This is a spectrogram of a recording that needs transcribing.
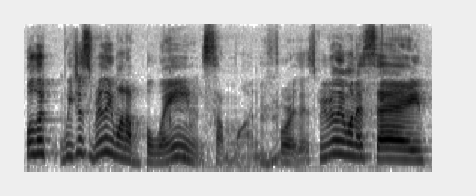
well, look, we just really want to blame someone mm-hmm. for this. We really want to say,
